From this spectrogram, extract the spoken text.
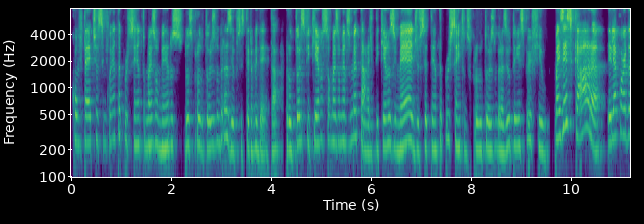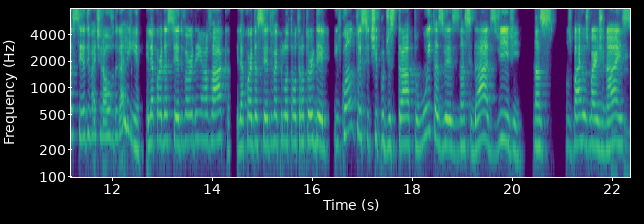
compete a 50% mais ou menos dos produtores no Brasil, para vocês terem uma ideia, tá? Produtores pequenos são mais ou menos metade, pequenos e médios, 70% dos produtores no Brasil têm esse perfil. Mas esse cara, ele acorda cedo e vai tirar o ovo da galinha. Ele acorda cedo e vai ordenhar a vaca. Ele acorda cedo e vai pilotar o trator dele. Enquanto esse tipo de extrato, muitas vezes nas cidades, vive nas nos bairros marginais,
